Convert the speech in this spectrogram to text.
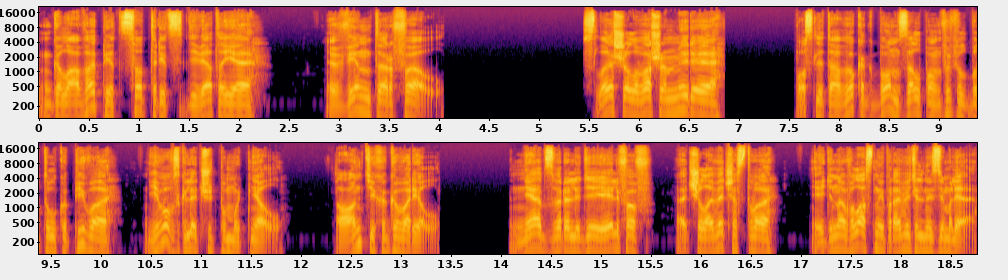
Глава 539. Винтерфелл. «Слышал, в вашем мире...» После того, как Бон залпом выпил бутылку пива, его взгляд чуть помутнел. Он тихо говорил. «Нет зверолюдей и эльфов, а человечество — единовластный правитель на земле».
